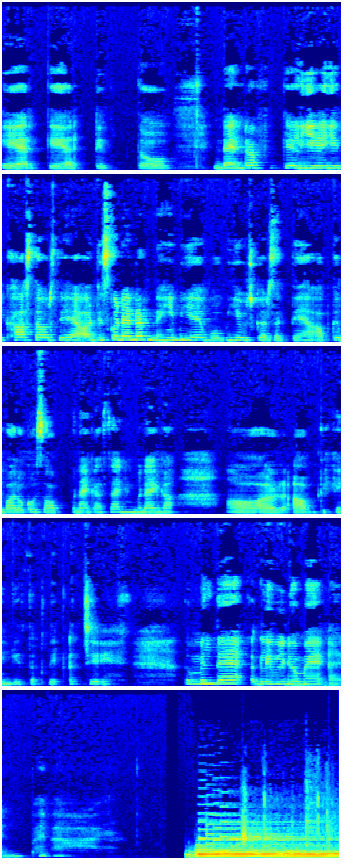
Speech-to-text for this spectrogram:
हेयर केयर टिप। तो डेंड्रफ के लिए ये खास तौर से है और जिसको डेंड्रफ नहीं भी है, वो भी यूज़ कर सकते हैं। आपके बालों को सॉफ्ट बनाएगा, शाइनिंग बनाएगा और आप दिखेंगे सबसे अच्छे। तो मिलते हैं अगली वीडियो में and bye bye. Thank you.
